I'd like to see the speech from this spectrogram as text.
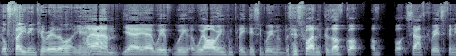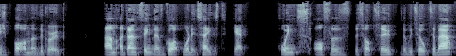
You're fading Korea, though, aren't you? I am. Yeah, yeah. We we we are in complete disagreement with this one because I've got I've got South Korea to finish bottom of the group. Um, I don't think they've got what it takes to get points off of the top two that we talked about.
